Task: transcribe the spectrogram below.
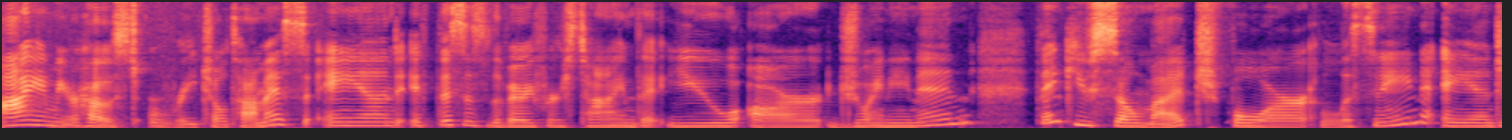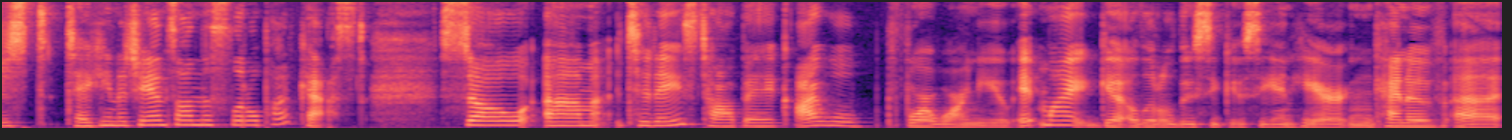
I am your host, Rachel Thomas, and if this is the very first time that you are joining in, thank you so much for listening and just taking a chance on this little podcast. So, um, today's topic, I will forewarn you, it might get a little loosey goosey in here and kind of, uh,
